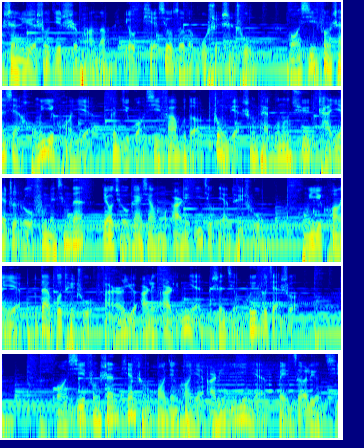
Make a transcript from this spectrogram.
深绿月收集池旁呢有铁锈色的污水渗出。广西凤山县弘毅矿业根据广西发布的重点生态功能区产业准入负面清单，要求该项目二零一九年退出。弘毅矿业不但不退出，反而于二零二零年申请恢复建设。广西凤山天成黄金矿业，二零一一年被责令其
